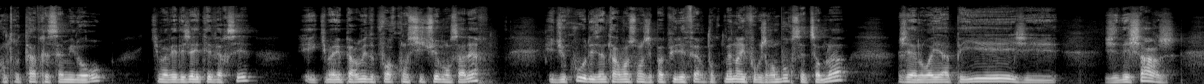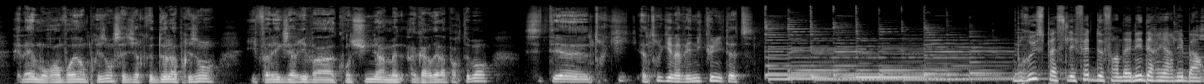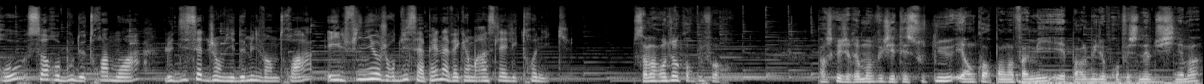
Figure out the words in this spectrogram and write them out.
entre 4 et 5 000 euros qui m'avait déjà été versé et qui m'avait permis de pouvoir constituer mon salaire. Et du coup, les interventions, j'ai pas pu les faire. Donc maintenant, il faut que je rembourse cette somme-là. J'ai un loyer à payer, j'ai j'ai des charges. Et là, ils m'ont renvoyé en prison, c'est-à-dire que de la prison, il fallait que j'arrive à continuer à, garder l'appartement. C'était un truc, qui, un truc qui n'avait ni queue ni tête. Bruce passe les fêtes de fin d'année derrière les barreaux, sort au bout de trois mois, le 17 janvier 2023, et il finit aujourd'hui sa peine avec un bracelet électronique. Ça m'a rendu encore plus fort. Parce que j'ai vraiment vu que j'étais soutenu, et encore par ma famille, et par le milieu professionnel du cinéma,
